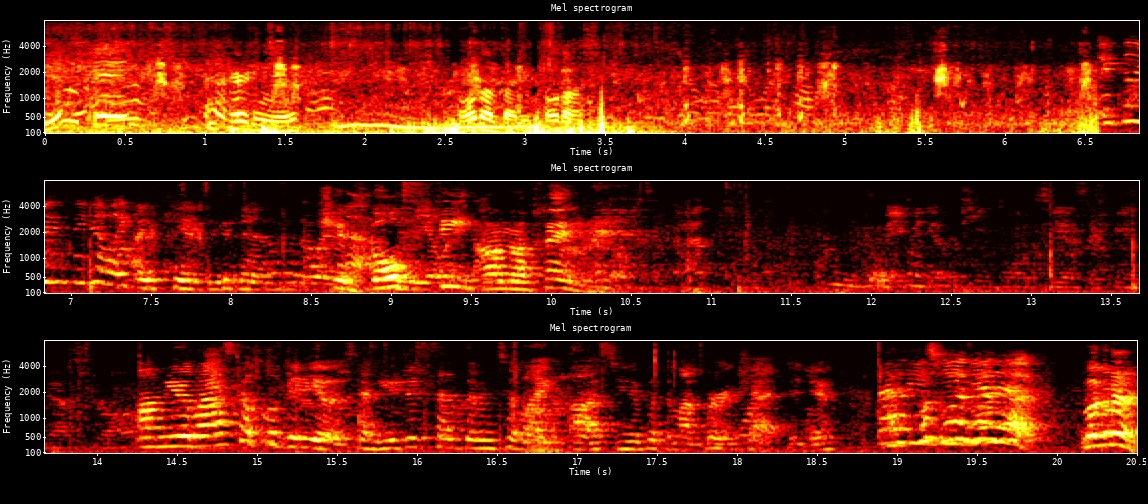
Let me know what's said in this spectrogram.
You okay? It's not hurting you. Hold on, buddy. Hold on. She had both feet on thing. Um, your last couple of videos, have you just sent them to like us? You didn't put them on bird chat, did you? Look at her.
